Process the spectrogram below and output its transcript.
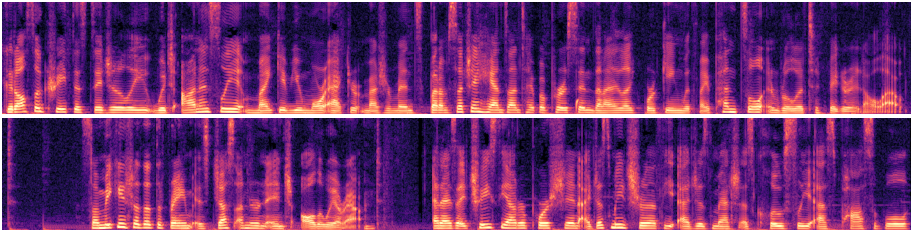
You could also create this digitally, which honestly might give you more accurate measurements, but I'm such a hands-on type of person that I like working with my pencil and ruler to figure it all out. So I'm making sure that the frame is just under an inch all the way around. And as I traced the outer portion, I just made sure that the edges matched as closely as possible.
